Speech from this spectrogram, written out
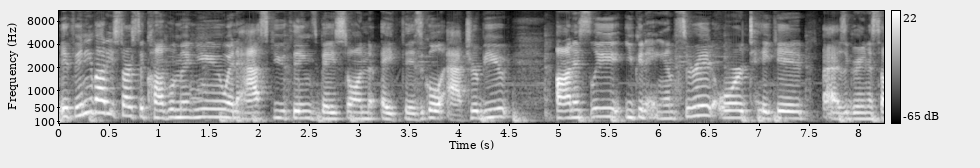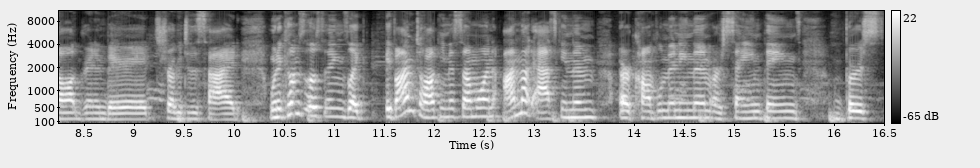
If anybody starts to compliment you and ask you things based on a physical attribute, honestly, you can answer it or take it as a grain of salt, grin and bear it, shrug it to the side. When it comes to those things, like if I'm talking to someone, I'm not asking them or complimenting them or saying things verse,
